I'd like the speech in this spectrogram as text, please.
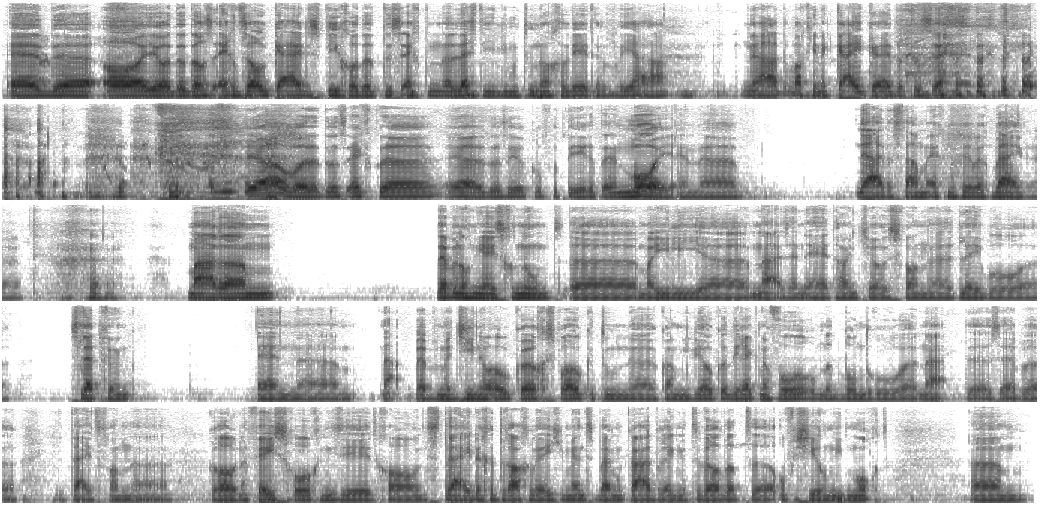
en uh, oh joh, dat, dat was echt zo'n keiharde spiegel. Dat is echt een les die jullie me toen al geleerd hebben. Van ja, ja, daar mag je naar kijken. Dat is echt... ja man, dat was echt uh, ja, dat was heel confronterend en mooi. En uh, ja, daar staan we echt nog heel erg bij. Ja. maar um, we hebben nog niet eens genoemd, uh, maar jullie nou, zijn de head honcho's van het label Slapfunk. En nou, we hebben met Gino ook gesproken. Toen uh, kwamen jullie ook al direct naar voren. Omdat Bondroe, nou, ze hebben in de tijd van corona feestjes georganiseerd. Gewoon strijden gedrag, weet je. Mensen bij elkaar brengen, terwijl dat officieel niet mocht. Um,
